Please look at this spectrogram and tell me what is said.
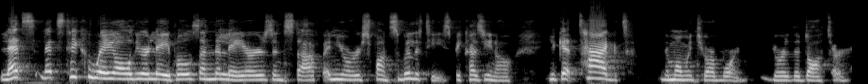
Let's let's take away all your labels and the layers and stuff and your responsibilities because you know you get tagged the moment you are born. You're the daughter.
